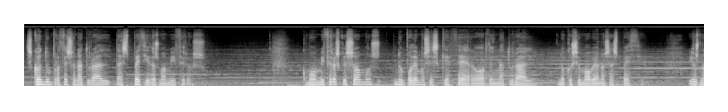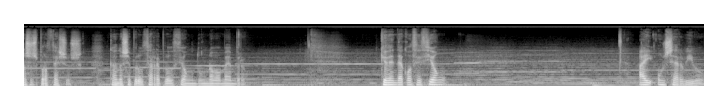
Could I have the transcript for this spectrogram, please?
Esconde un proceso natural da especie dos mamíferos, Como mamíferos que somos, non podemos esquecer o orden natural no que se move a nosa especie e os nosos procesos cando se produce a reprodución dun novo membro. Que dende a concepción hai un ser vivo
